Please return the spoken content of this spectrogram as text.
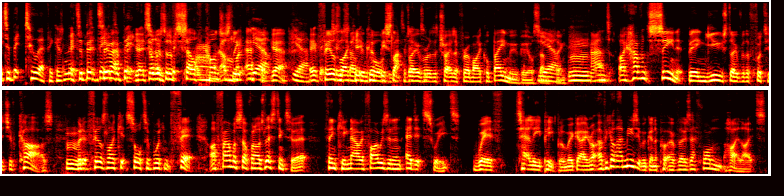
it's a bit too epic, isn't it? It's a bit too epic. yeah, it's almost sort of self-consciously mm, epic. Yeah, Yeah, yeah, It feels like it could be slapped It's a bit over too- the trailer for a Michael Bay movie or Yeah. something. Mm. And I haven't seen it being used over the footage of cars, mm. but it feels like it sort of wouldn't fit. I found myself when I was listening to it thinking, now if I was in an edit suite with telly people and we're going, right, have you got that music we're going to put over those F1 highlights?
